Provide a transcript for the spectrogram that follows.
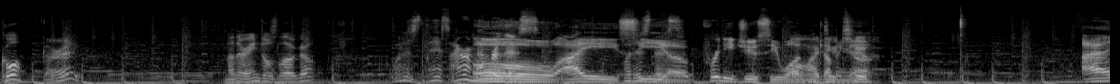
Cool. All right. Another Angels logo. What is this? I remember this. oh, I is see a pretty juicy oh, one Oh, I do coming too. up. I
